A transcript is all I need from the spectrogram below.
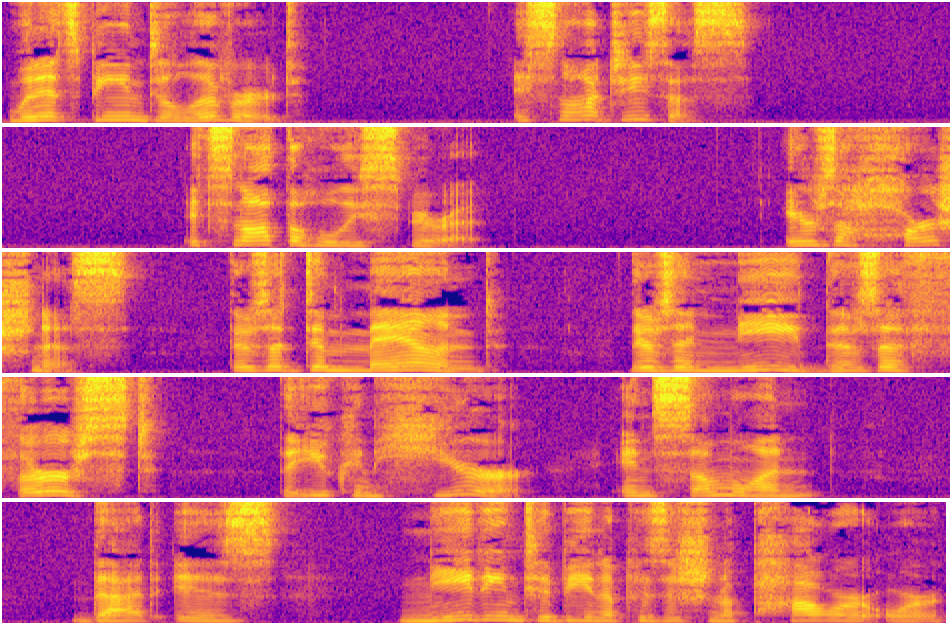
when it's being delivered. It's not Jesus. It's not the Holy Spirit. There's a harshness, there's a demand, there's a need, there's a thirst that you can hear in someone that is needing to be in a position of power or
